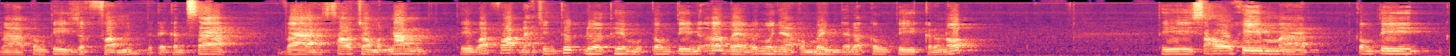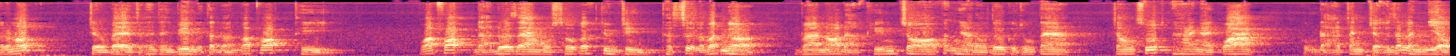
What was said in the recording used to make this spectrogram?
và công ty dược phẩm từ cây cần sa và sau tròn một năm thì Watford đã chính thức đưa thêm một công ty nữa về với ngôi nhà của mình, đấy là công ty Kronos thì sau khi mà công ty Kronos trở về trở thành thành viên của tập đoàn Watford thì Watford đã đưa ra một số các chương trình thật sự là bất ngờ và nó đã khiến cho các nhà đầu tư của chúng ta trong suốt hai ngày qua cũng đã chăn trở rất là nhiều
